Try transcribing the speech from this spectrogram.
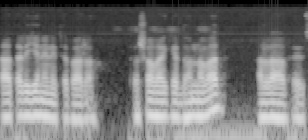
তাড়াতাড়ি জেনে নিতে পারো। তো সবাইকে ধন্যবাদ। আল্লাহ হাফেজ।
